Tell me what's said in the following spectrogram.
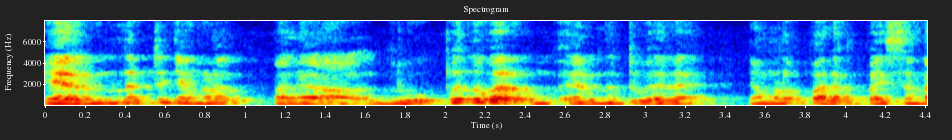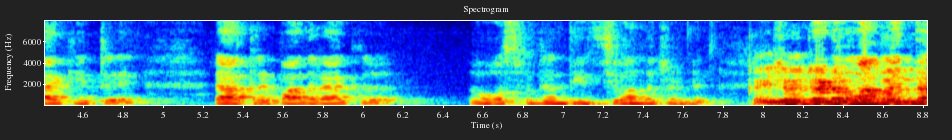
ഇറന്നിട്ട് ഞങ്ങൾ പല ഗ്രൂപ്പിൽ നിന്ന് ഇറന്നിട്ട് വരെ നമ്മൾ പല പൈസ ഉണ്ടാക്കിയിട്ട് രാത്രി പാതിരാക്ക് ഹോസ്പിറ്റലിൽ തിരിച്ചു വന്നിട്ടുണ്ട്. ഇപ്പോഴും വന്നിട്ട്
